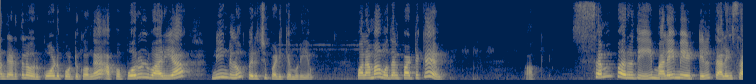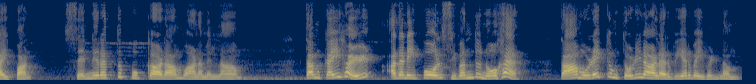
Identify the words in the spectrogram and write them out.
அந்த இடத்துல ஒரு கோடு போட்டுக்கோங்க. அப்போ பொருள் வாரியாக நீங்களும் பிரித்து படிக்க முடியும். போலாமா முதல் பாட்டுக்கு? ஓகே. செம்பருதி மலைமேட்டில் தலை சாய்ப்பான். செந்நிறத்து பூக்காடாம் வானமெல்லாம். தம் கைகள் அதனை போல் சிவந்து நோக தாம் உழைக்கும் தொழிலாளர் வியர்வை வெள்ளம்.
